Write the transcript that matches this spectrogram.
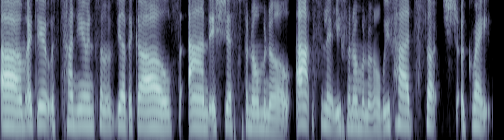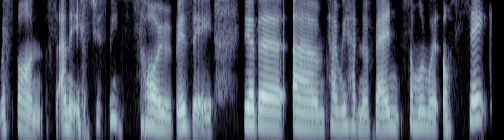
Um, I do it with Tanya and some of the other girls, and it's just phenomenal. Absolutely phenomenal. We've had such a great response, and it's just been so busy. The other um, time we had an event, someone went off sick.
